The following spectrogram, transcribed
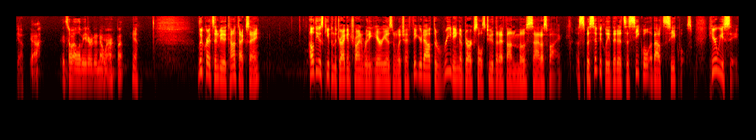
Yeah. Yeah. It's no elevator to nowhere. But Yeah. Luke writes in via contact saying, Aldia's Keep and the Dragon Shrine were the areas in which I figured out the reading of Dark Souls 2 that I found most satisfying. Specifically, that it's a sequel about sequels. Here we see,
